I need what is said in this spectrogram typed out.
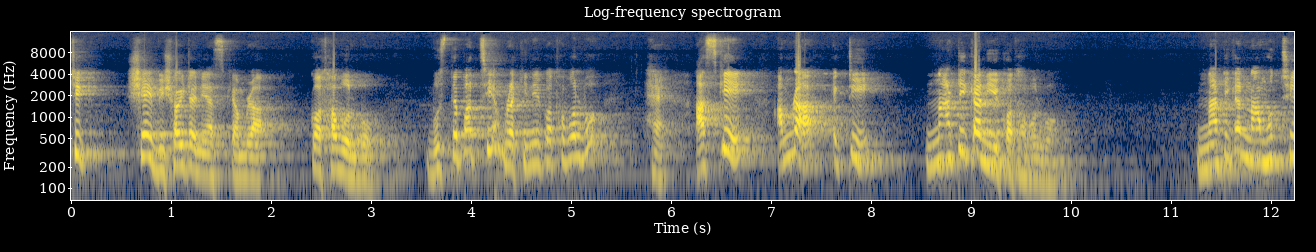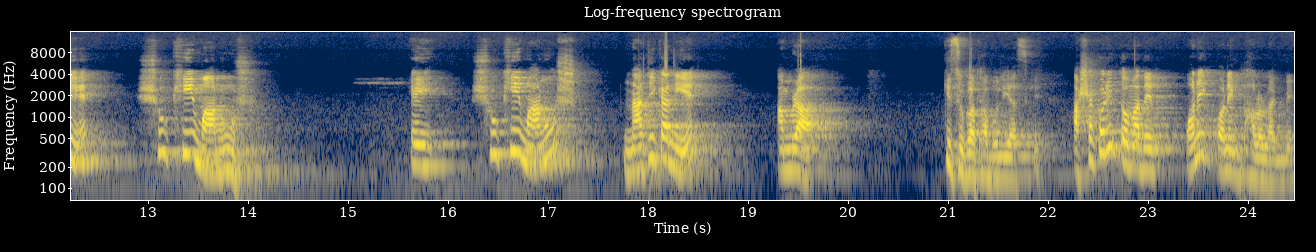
ঠিক সেই বিষয়টা নিয়ে আজকে আমরা কথা বলব। বুঝতে পারছি আমরা কি নিয়ে কথা বলব? হ্যাঁ আজকে আমরা একটি নাটিকা নিয়ে কথা বলব। নাটিকার নাম হচ্ছে সুখী মানুষ। এই সুখী মানুষ নাটিকা নিয়ে আমরা কিছু কথা বলি আজকে। আশা করি তোমাদের অনেক অনেক ভালো লাগবে।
